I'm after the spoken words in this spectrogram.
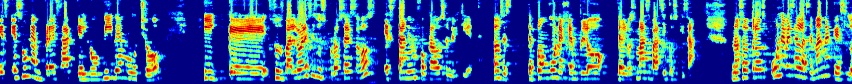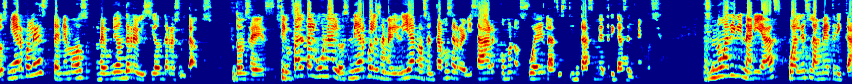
es, es una empresa que lo vive mucho y que sus valores y sus procesos están enfocados en el cliente. Entonces, te pongo un ejemplo de los más básicos quizá. Nosotros una vez a la semana, que es los miércoles, tenemos reunión de revisión de resultados. Entonces, sin falta alguna, los miércoles a mediodía nos sentamos a revisar cómo nos fue las distintas métricas del negocio. No adivinarías cuál es la métrica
